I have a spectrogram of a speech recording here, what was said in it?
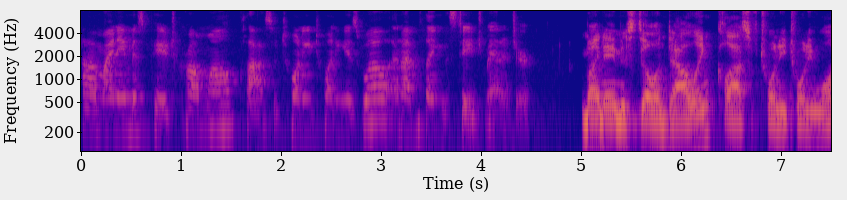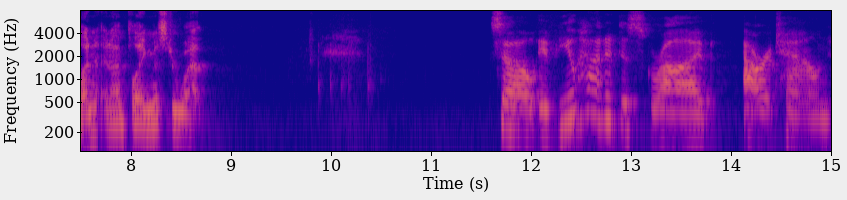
Uh, my name is Paige Cromwell, class of 2020 as well, and I'm playing the stage manager. My name is Dylan Dowling, class of 2021, and I'm playing Mr. Webb. So, if you had to describe Our Town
